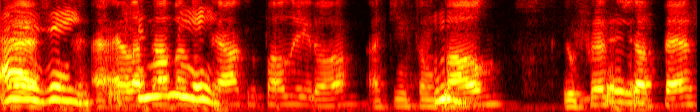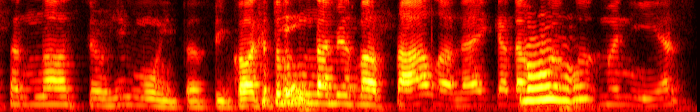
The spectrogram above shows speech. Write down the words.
Ai, é, gente. Ela estava no Teatro Pauleiró, aqui em São hum. Paulo. Eu fui assistir a peça, nossa, eu ri muito, assim. Coloca todo mundo na mesma sala, né? E cada um com as suas manias.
